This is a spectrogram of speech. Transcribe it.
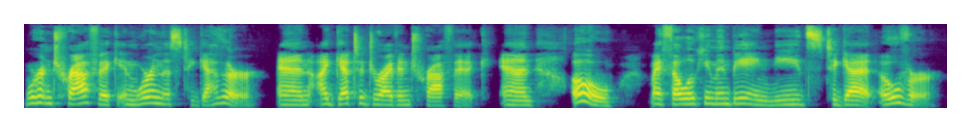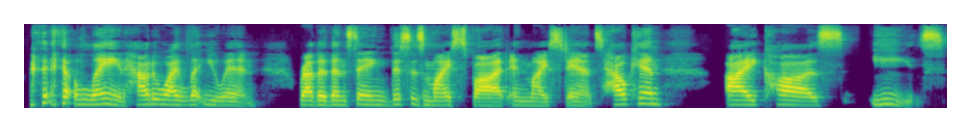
we're in traffic and we're in this together and i get to drive in traffic and oh my fellow human being needs to get over a lane how do i let you in rather than saying, This is my spot and my stance? How can I cause ease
